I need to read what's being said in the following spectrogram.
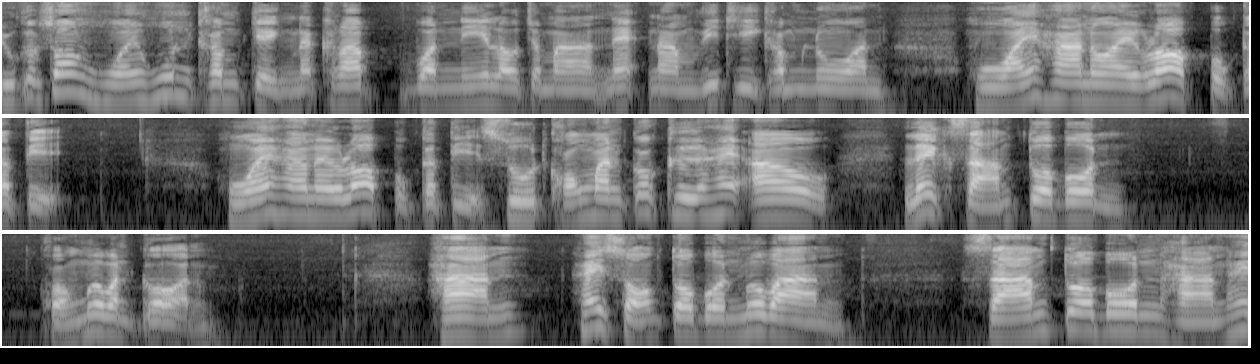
อยู่กับช่องหวยหุ้นคำเก่งนะครับ วันนี้เราจะมาแนะนำวิธีคำนวณ หวยฮานอยรอบปกติ หวยฮานอยรอบปกติ สูตรของมันก็คือให้เอาเลข 3 ตัวบนของเมื่อวันก่อน หารให้ 2 ตัวบนเมื่อวาน 3 ตัวบนหารให้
